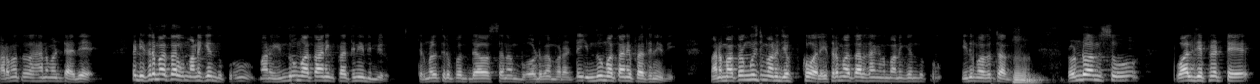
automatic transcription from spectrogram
పరమత సహనం అంటే అదే. అంటే ఇతర మతాలకు మనకెందుకు? మన హిందూ మతానికి ప్రతినిధి మీరు. తిరుమల తిరుపతి దేవస్థానం బోర్డు మెంబర్ అంటే హిందూ మతానికి ప్రతినిధి. మన మతం గురించి మనం చెప్పుకోవాలి. ఇతర మతాల సంగతి మనకెందుకు? ఇది మొదటి అంశం. రెండో అంశం వాళ్ళు చెప్పినట్టే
